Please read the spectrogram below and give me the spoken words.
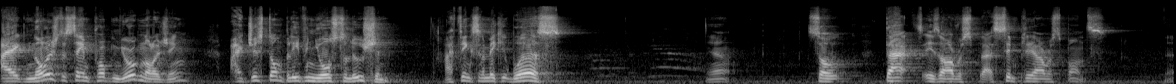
I acknowledge the same problem you're acknowledging. I just don't believe in your solution. I think it's going to make it worse. Yeah. So that is our that's simply our response. Yeah.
